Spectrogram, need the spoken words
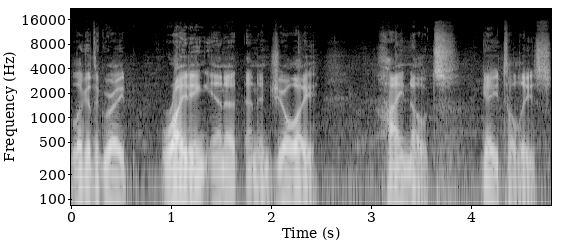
look at the great writing in it, and enjoy high notes. Gay Talese.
